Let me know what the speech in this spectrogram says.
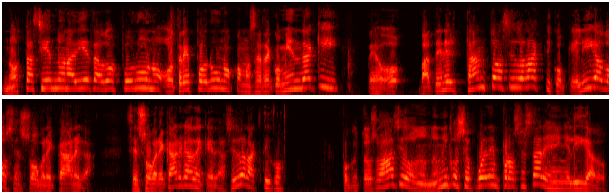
no está haciendo una dieta 2x1 o 3x1 como se recomienda aquí, pero va a tener tanto ácido láctico que el hígado se sobrecarga. ¿Se sobrecarga de qué? De ácido láctico. Porque todos esos ácidos donde único se pueden procesar es en el hígado.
